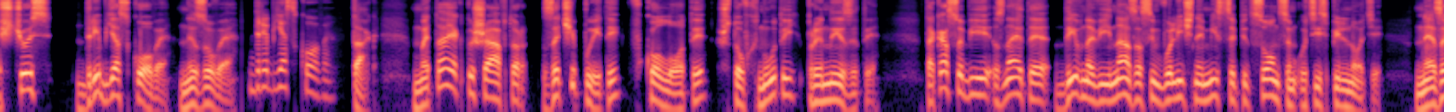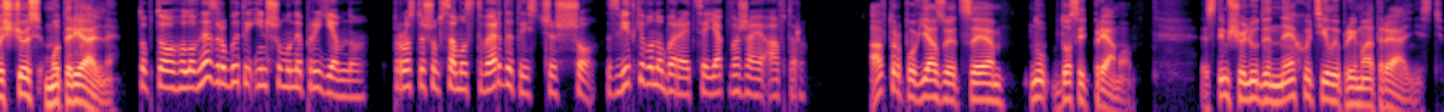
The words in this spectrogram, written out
щось дріб'язкове, низове. Дреб'язкове. Так, мета, як пише автор, зачепити, вколоти, штовхнути, й принизити. Така собі, знаєте, дивна війна за символічне місце під сонцем у цій спільноті. Не за щось матеріальне. Тобто головне зробити іншому неприємно. Просто щоб самоствердитись чи що? Звідки воно береться, як вважає автор? Автор пов'язує це, ну, досить прямо. З тим, що люди не хотіли приймати реальність.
